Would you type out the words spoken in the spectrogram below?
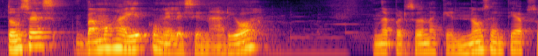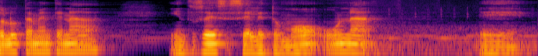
entonces vamos a ir con el escenario A. Una persona que no sentía absolutamente nada y entonces se le tomó una eh,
